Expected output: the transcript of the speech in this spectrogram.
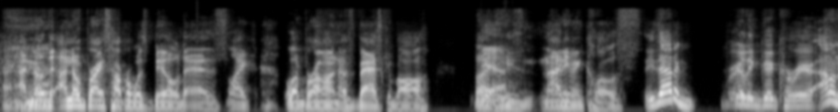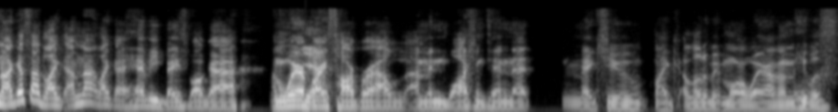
I know that I know Bryce Harper was billed as like LeBron of basketball, but Yeah. he's not even close. He's had a really good career. I don't know. I guess I'd like. I'm not like a heavy baseball guy. I'm aware of Yeah. Bryce Harper. I, I'm in Washington. That makes you like a little bit more aware of him. He was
